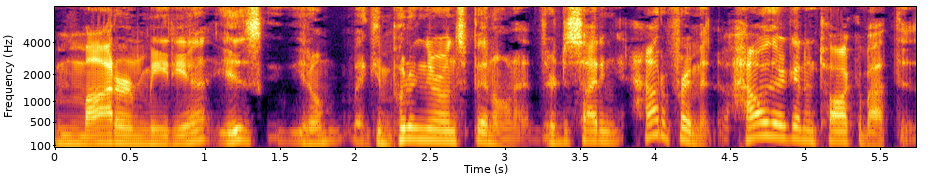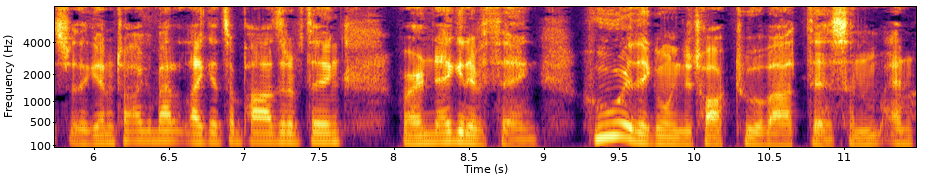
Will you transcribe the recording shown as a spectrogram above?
modern media is you know again putting their own spin on it. They're deciding how to frame it. How are they going to talk about this? Are they going to talk about it like it's a positive thing or a negative thing? Who are they going to talk to about this? And and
